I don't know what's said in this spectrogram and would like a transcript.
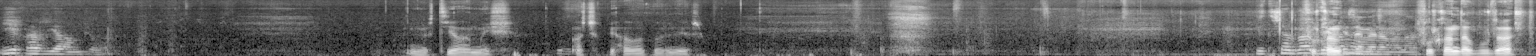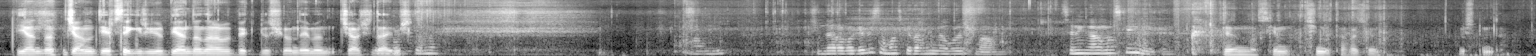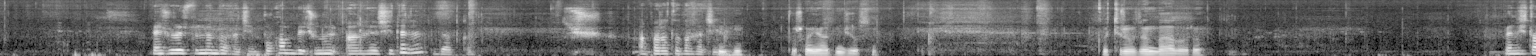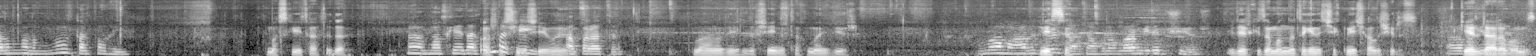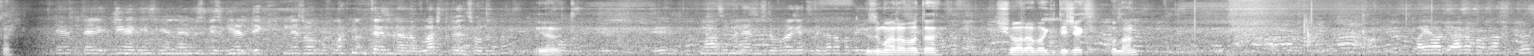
İyi kar yağmış o. Evet yağmış. Açık bir hava görünüyor. Biz dışarıda Furkan- Herkese merhabalar. Furkan da burada. Bir yandan canlı derse giriyor. Bir yandan araba bekliyor. Şu anda hemen çarşıdaymış. Alayım. Şimdi araba gelirse maske takımla uğraşma abi. Senin masken neydi? Benim maskem şimdi takacağım. Üstümde. Ben şöyle üstünden takacağım. Furkan bir şunu arkaya şidele. Bir dakika. Şu aparata takacağım. Hı hı. Furkan yardımcı olsun. Götür oradan bağla onu. Ben hiç takmadım bunu. Tak bakayım. Maskeyi taktı da Ha maskeyi taktım da Arkasında şey, şey var ya. aparatı. kulağına değil de şeyini takmayı diyor. Kulağım ağrıyor Neyse. zaten. Kulaklarım bile düşüyor. İleriki zamanlarda gene çekmeye çalışırız. Araba Geldi geliyor. arabamızda. Evet değerli izleyenlerimiz biz geldik. Ne zorluklarla terminale ulaştık en sonunda. Evet. Malzemelerimizi de buraya getirdik. Arabada. Bizim arabada şu araba gidecek olan Bayağı bir araba kalktı.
